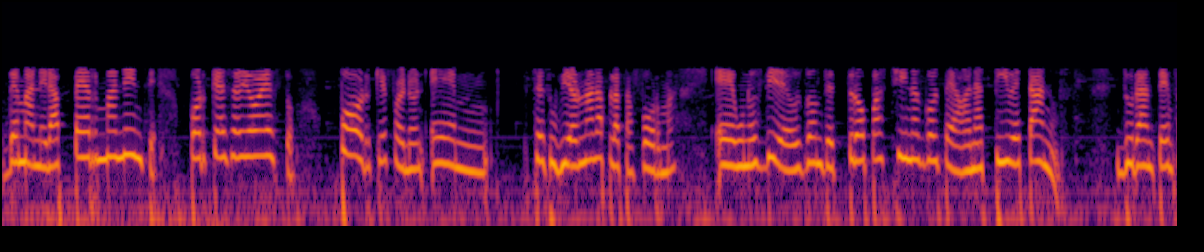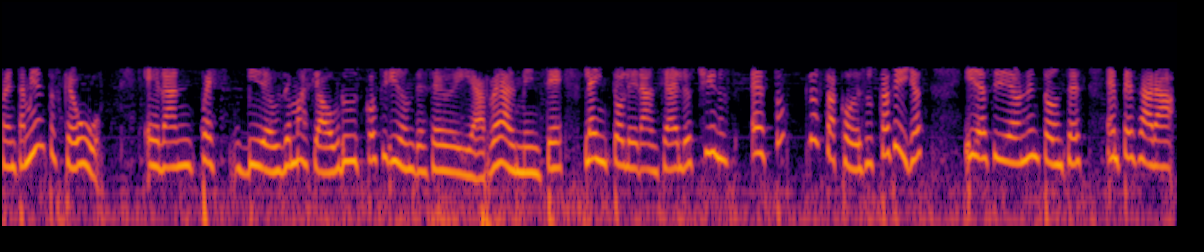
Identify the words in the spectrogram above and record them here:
de manera permanente. ¿Por qué se dio esto? Porque fueron em, se subieron a la plataforma eh, unos videos donde tropas chinas golpeaban a tibetanos durante enfrentamientos que hubo. Eran pues videos demasiado bruscos y donde se veía realmente la intolerancia de los chinos. Esto los sacó de sus casillas y decidieron entonces empezar a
